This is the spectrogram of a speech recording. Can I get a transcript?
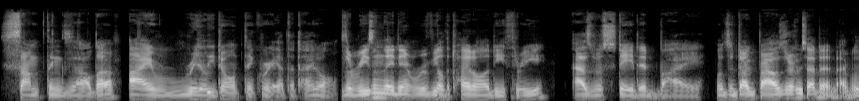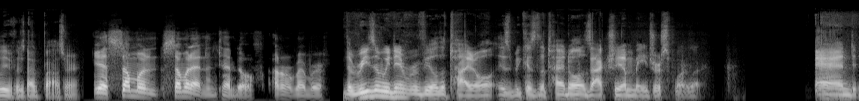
something Zelda. I really don't think we're gonna get the title. The reason they didn't reveal the title at E3, as was stated by was it Doug Bowser who said it? I believe it was Doug Bowser. Yeah, someone someone at Nintendo. I don't remember. The reason we didn't reveal the title is because the title is actually a major spoiler. And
